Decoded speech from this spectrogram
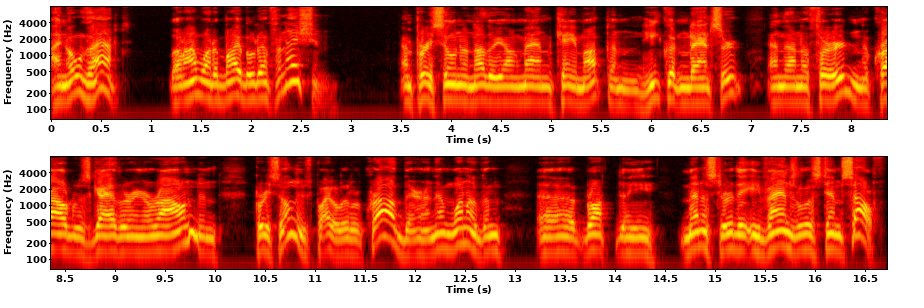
I know that, but I want a Bible definition. And pretty soon another young man came up and he couldn't answer. And then a third, and the crowd was gathering around. And pretty soon there was quite a little crowd there. And then one of them uh, brought the minister, the evangelist himself.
